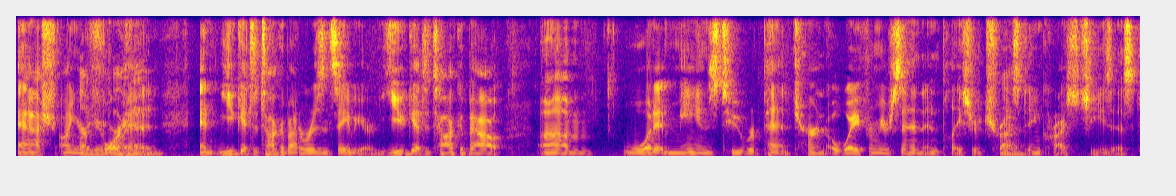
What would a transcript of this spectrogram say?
ash on your, On your forehead? forehead. And you get to talk about a risen Savior. You get to talk about um, what it means to repent, turn away from your sin, and place your trust in Christ Jesus.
